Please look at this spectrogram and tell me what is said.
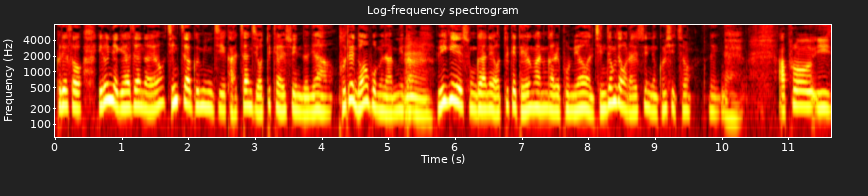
그래서 이런 얘기 하잖아요. 진짜 금인지 가짜인지 어떻게 알 수 있느냐. 불에 넣어보면 압니다. 음. 위기의 순간에 어떻게 대응하는가를 보면 진정성을 알 수 있는 것이죠. 네. 네. 앞으로 이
